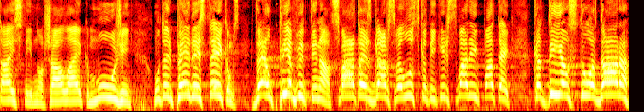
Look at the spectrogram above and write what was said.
taisnību no šā laika mūžīgi. Un tad ir pēdējais teikums, vēl piebitināt, svētais gars, vēl uzskatīt, ir svarīgi pateikt, ka Dievs to dara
